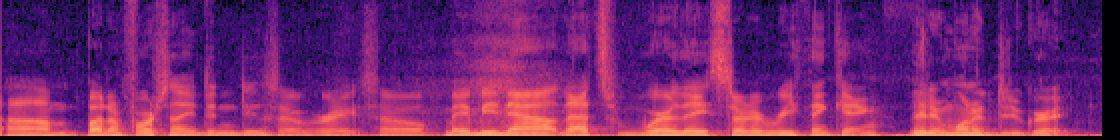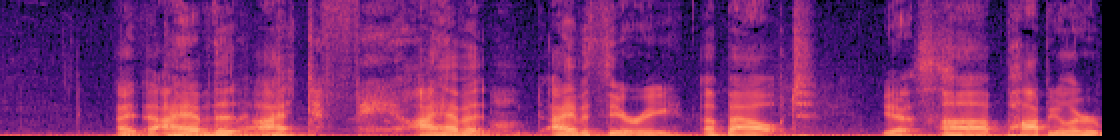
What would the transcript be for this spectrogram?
Um, but unfortunately, it didn't do so great. So maybe now that's where they started rethinking. They didn't want it to do great. I, I have the I, I have a I have a theory about Yes. uh, popular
